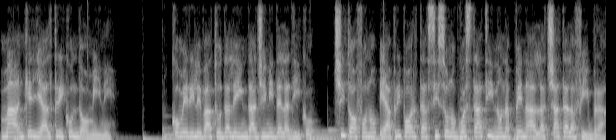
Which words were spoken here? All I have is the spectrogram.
ma anche gli altri condomini. Come rilevato dalle indagini della Dico, citofono e apriporta si sono guastati non appena allacciata la fibra.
